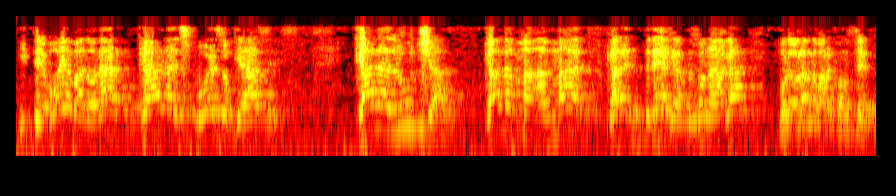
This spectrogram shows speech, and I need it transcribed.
Y te voy a valorar cada esfuerzo que haces, cada lucha, cada ma'amar, cada entrega que la persona haga, por hablar lo va a reconocer.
